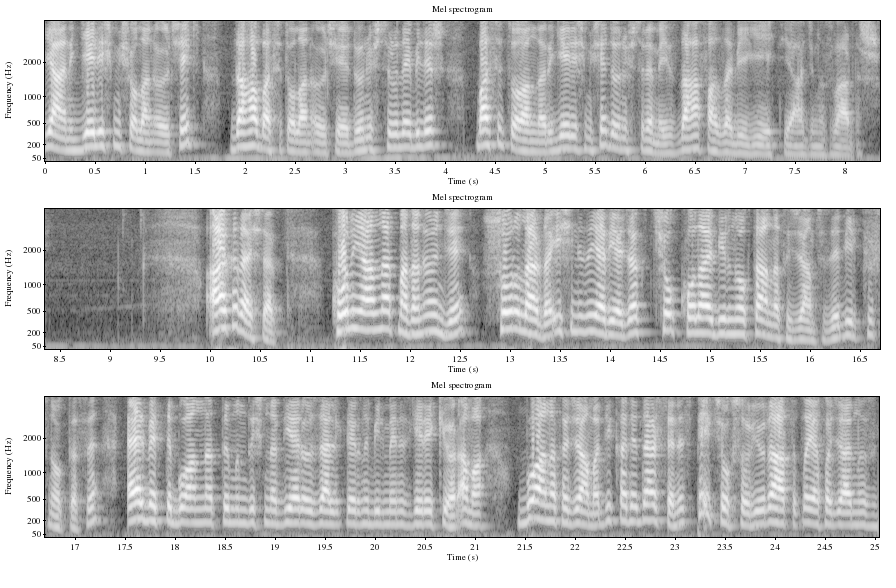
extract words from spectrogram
Yani gelişmiş olan ölçek daha basit olan ölçeğe dönüştürülebilir. Basit olanları gelişmişe dönüştüremeyiz. Daha fazla bilgiye ihtiyacımız vardır. Arkadaşlar konuyu anlatmadan önce sorularda işinize yarayacak çok kolay bir nokta anlatacağım size. Bir püf noktası. Elbette bu anlattığımın dışında diğer özelliklerini bilmeniz gerekiyor ama bu anlatacağıma dikkat ederseniz pek çok soruyu rahatlıkla yapacağınızı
